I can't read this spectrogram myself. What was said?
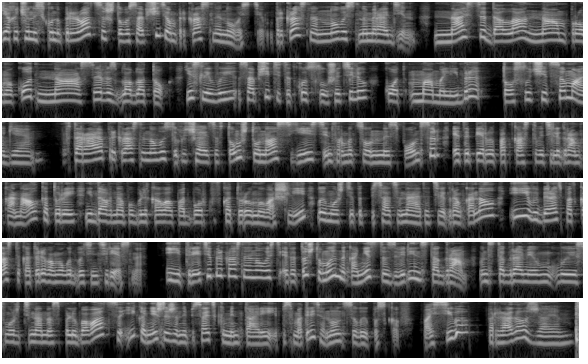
Я хочу на секунду прерваться, чтобы сообщить вам прекрасные новости. Прекрасная новость номер один. Настя дала нам промокод на сервис Блаблаток. Если вы сообщите этот код слушателю, код «Мама Либры», то случится магия. Вторая прекрасная новость заключается в том, что у нас есть информационный спонсор. Это первый подкастовый телеграм-канал, который недавно опубликовал подборку, в которую мы вошли. Вы можете подписаться на этот телеграм-канал и выбирать подкасты, которые вам могут быть интересны. И третья прекрасная новость – это то, что мы наконец-то завели Инстаграм. В Инстаграме вы сможете на нас полюбоваться и, конечно же, написать комментарии и посмотреть анонсы выпусков. Спасибо, продолжаем.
